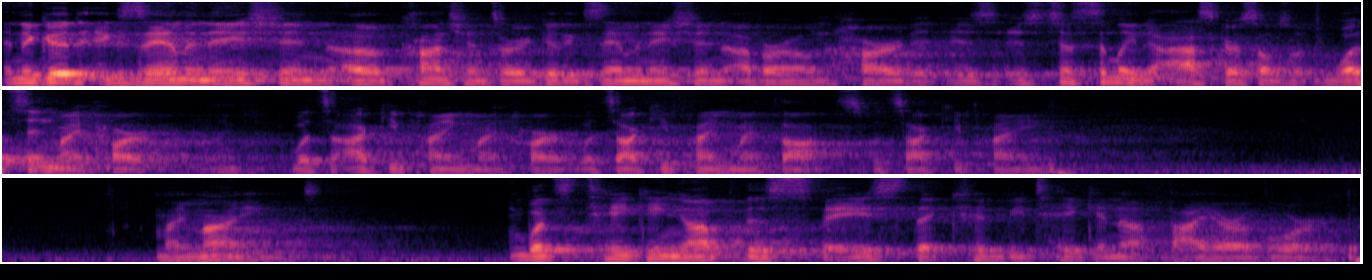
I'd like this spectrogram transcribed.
And a good examination of conscience or a good examination of our own heart is, is just simply to ask ourselves what's in my heart? What's occupying my heart? What's occupying my thoughts? What's occupying my mind? What's taking up this space that could be taken up by our Lord?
